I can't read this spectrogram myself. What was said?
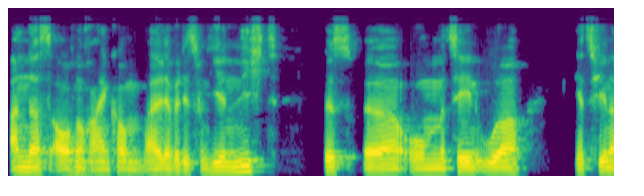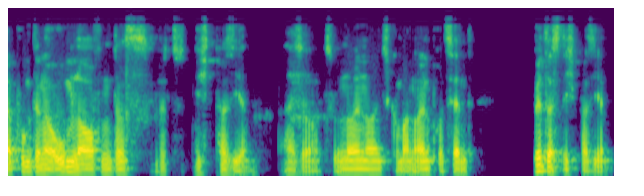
anders auch noch reinkommen, weil der wird jetzt von hier nicht bis äh, um 10 Uhr jetzt 400 Punkte nach oben laufen, das wird nicht passieren. Also zu 99,9 Prozent wird das nicht passieren.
